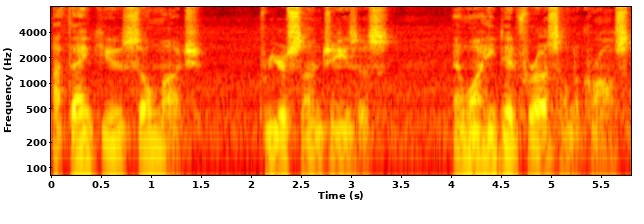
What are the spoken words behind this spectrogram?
I thank you so much for your son Jesus and what he did for us on the cross.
